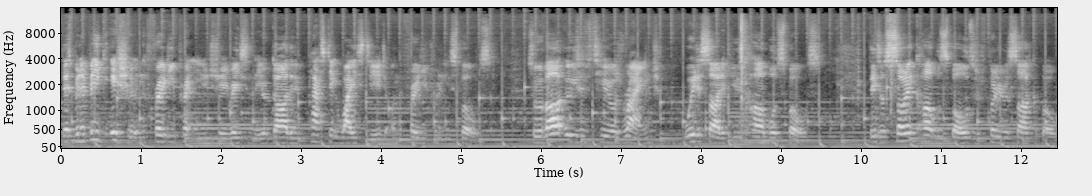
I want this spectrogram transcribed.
There's been a big issue in the 3D printing industry recently regarding plastic wastage on the 3D printing spools. So with our Ooze Materials range, we decided to use cardboard spools. These are solid cardboard spools which are fully recyclable.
